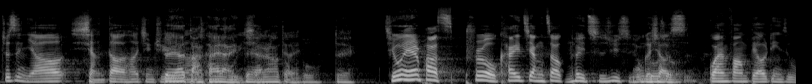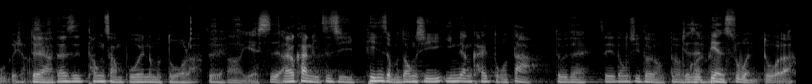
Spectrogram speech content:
就是你要想到然后进去，对，要打开来，对让它同步。对，请问 AirPods Pro 开降噪可以持续使用五个小？时，官方标定是五个小时。对啊，但是通常不会那么多啦。对，哦，也是啊，还要看你自己听什么东西，音量开多大，对不对？这些东西都有都有就是变数很多啦。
